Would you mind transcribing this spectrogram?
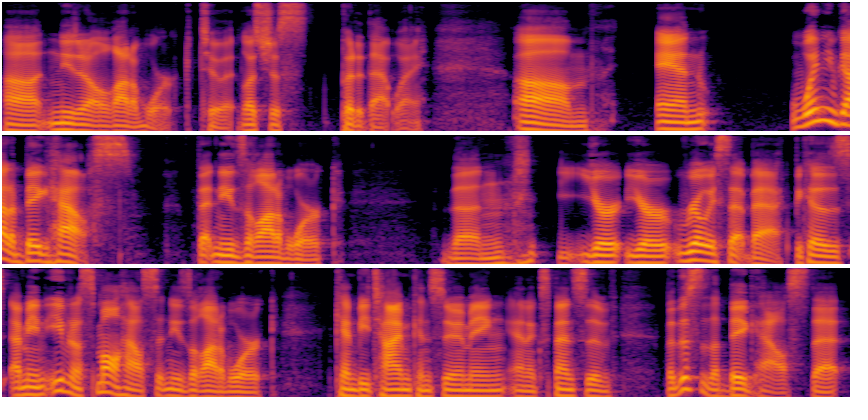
uh, needed a lot of work to it. Let's just put it that way. Um, and when you've got a big house that needs a lot of work, then you're you're really set back because I mean even a small house that needs a lot of work can be time consuming and expensive, but this is a big house that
